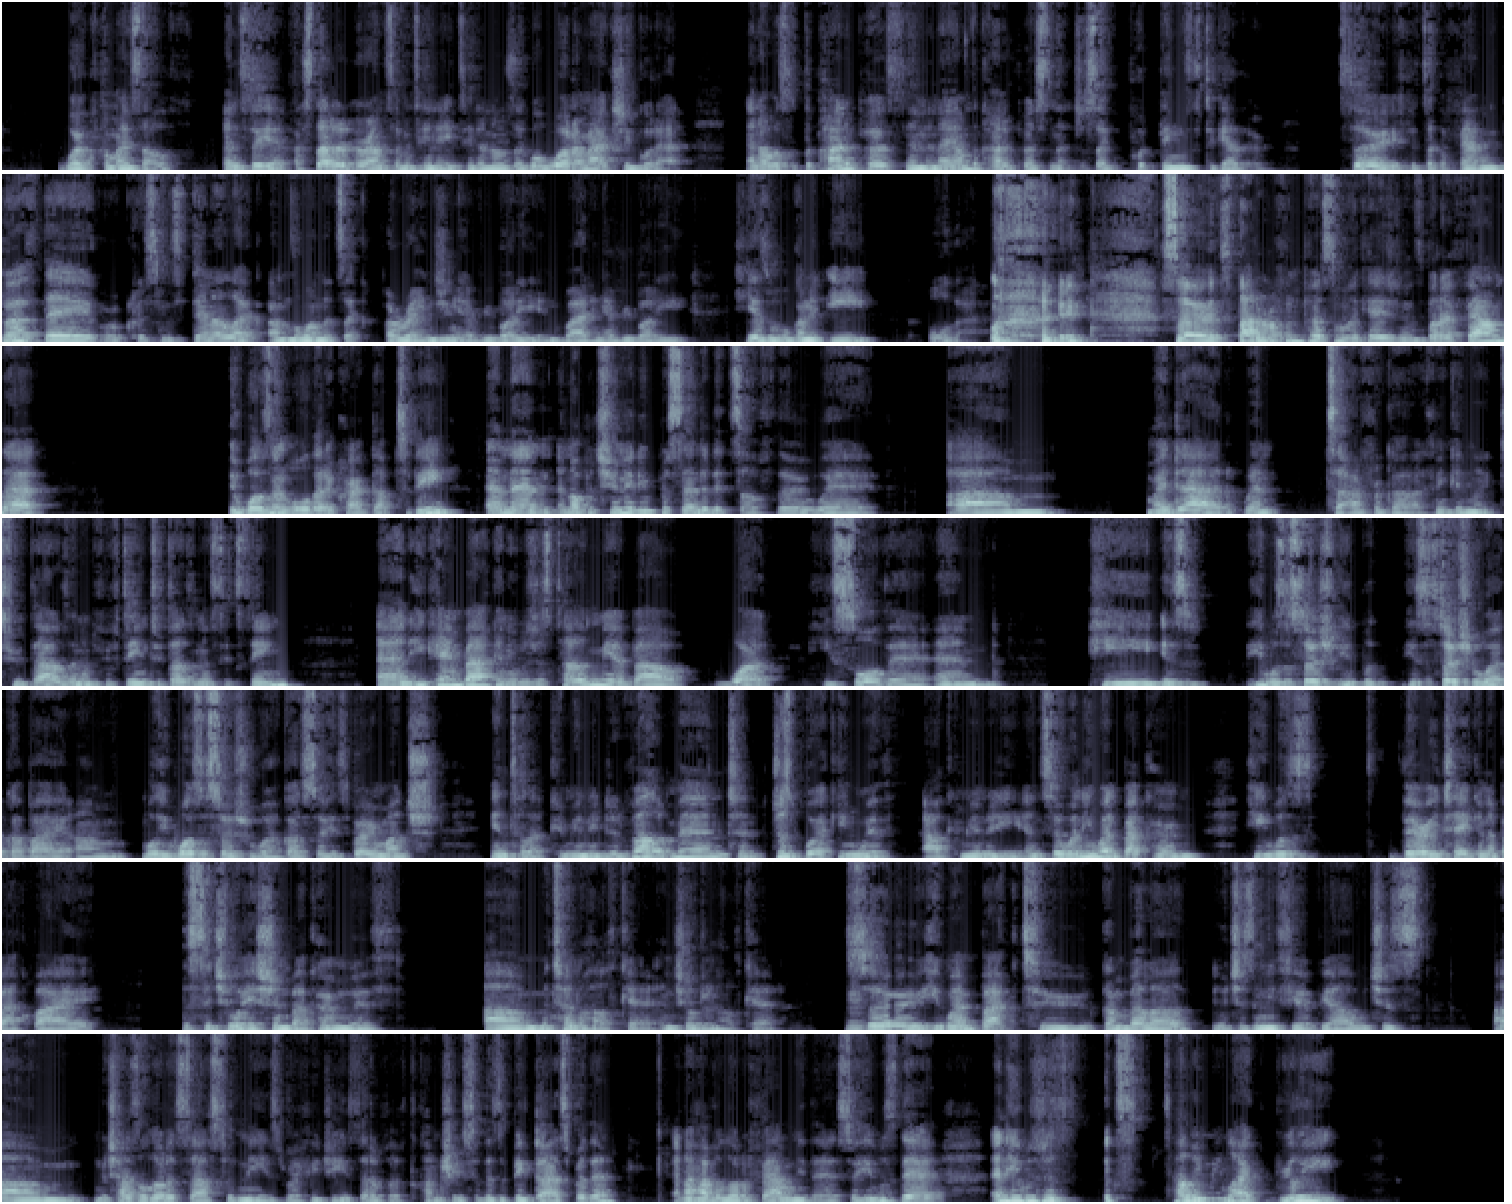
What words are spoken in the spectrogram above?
work for myself. And so, yeah, I started around 17, 18, and I was like, well, what am I actually good at? And I was the kind of person, and I am the kind of person that just like put things together. So if it's like a family birthday or a Christmas dinner, like I'm the one that's like arranging everybody, inviting everybody. Here's what we're gonna eat, all that. so it started off in personal occasions, but I found that it wasn't all that it cracked up to be. And then an opportunity presented itself though, where um, my dad went to Africa, I think in like 2015, 2016. And he came back and he was just telling me about what he saw there, and he is he was a social he, he's a social worker by um well he was a social worker. So he's very much into like community development and just working with our community. And so when he went back home he was very taken aback by the situation back home with um, maternal health care and children health care mm. so he went back to Gambela which is in Ethiopia which is um, which has a lot of South Sudanese refugees that have left the country. So there's a big diaspora there, and I have a lot of family there. So he was there, and he was just ex- telling me like really,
